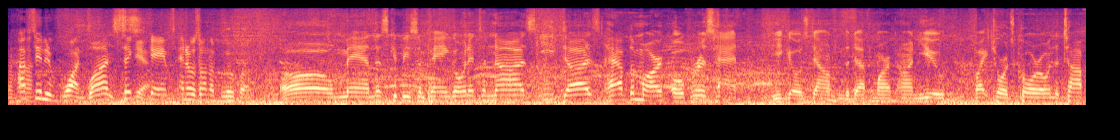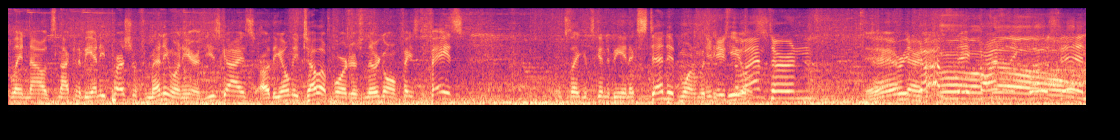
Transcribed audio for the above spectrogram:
I've seen it once. Once. Six Yeah. games, and it was on a blue buff. Oh man, this could be some pain going into Naz. He does have the mark over his head. He goes down from the death mark on U. Fight towards Koro in the top lane now. It's not going to be any pressure from anyone here. These guys are the only teleporters, and they're going face to face. Looks like it's going to be an extended one with He the needs the lantern. There he There it goes. is. They Oh, finally no. closed in.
